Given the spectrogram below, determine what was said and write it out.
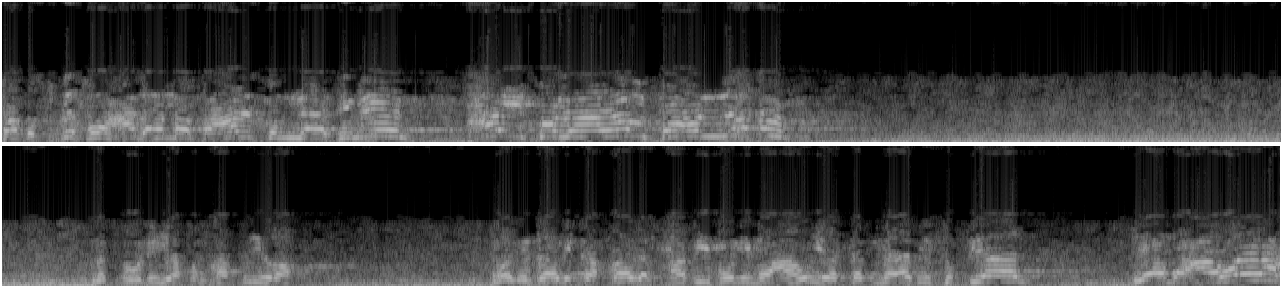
فتصبحوا على ما فعلتم نادمين حيث لا ينفع الندم مسؤولية خطيرة. ولذلك قال الحبيب لمعاوية بن أبي سفيان يا معاوية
